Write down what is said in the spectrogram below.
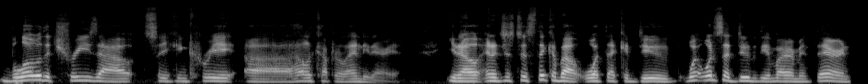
blow the trees out, so you can create a helicopter landing area. You know, and just just think about what that could do. What what does that do to the environment there, and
